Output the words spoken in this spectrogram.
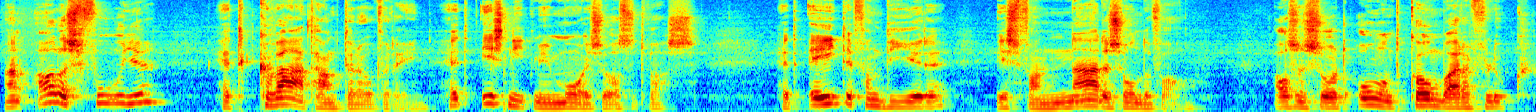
Aan alles voel je, het kwaad hangt eroverheen. Het is niet meer mooi zoals het was. Het eten van dieren is van na de zondeval, als een soort onontkoombare vloek.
